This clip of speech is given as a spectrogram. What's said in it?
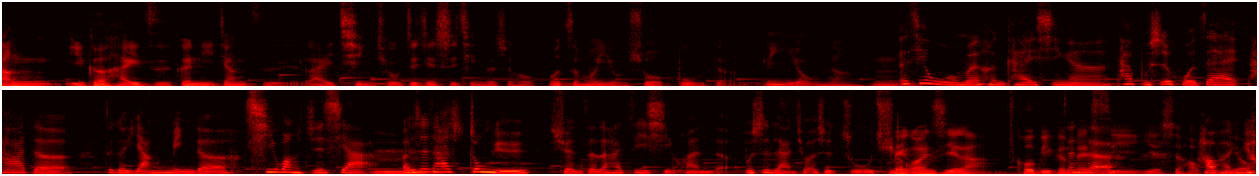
当一个孩子跟你这样子来请求这件事情的时候，我怎么有说不的理由呢？嗯，而且我们很开心啊，他不是活在他的这个扬名的期望之下，嗯而是他终于选择了他自己喜欢的，不是篮球，而是足球。没关系啦科比跟真的 Messi 也是好好朋朋友。友，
